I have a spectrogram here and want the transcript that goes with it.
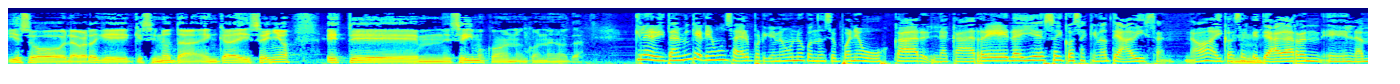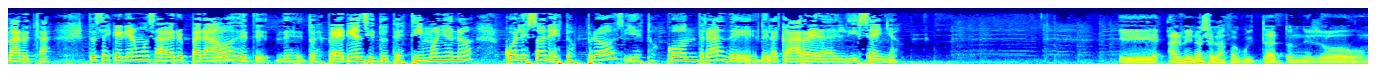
y eso la verdad que, que se nota en cada diseño. Este mm, Seguimos con, con la nota. Claro, y también queríamos saber, porque no uno cuando se pone a buscar la carrera y eso, hay cosas que no te avisan, ¿no? Hay cosas que te agarran en la marcha. Entonces queríamos saber para vos, desde, desde tu experiencia y tu testimonio, ¿no? ¿Cuáles son estos pros y estos contras de, de la carrera, del diseño? Eh, al menos en la facultad donde yo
